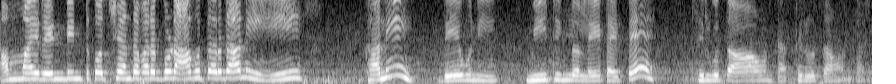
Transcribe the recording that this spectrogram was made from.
అమ్మాయి రెండింటికి వచ్చేంత వరకు కూడా ఆగుతారు కానీ కానీ దేవుని మీటింగ్లో లేట్ అయితే తిరుగుతూ ఉంటారు తిరుగుతూ ఉంటారు.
